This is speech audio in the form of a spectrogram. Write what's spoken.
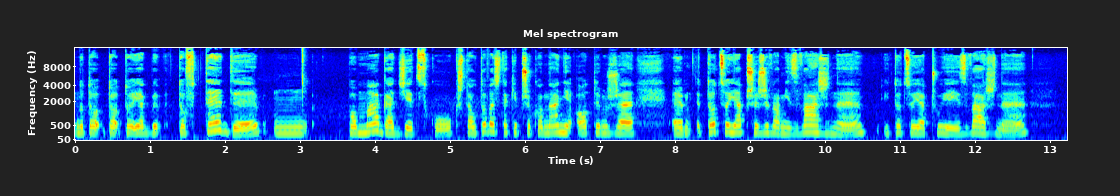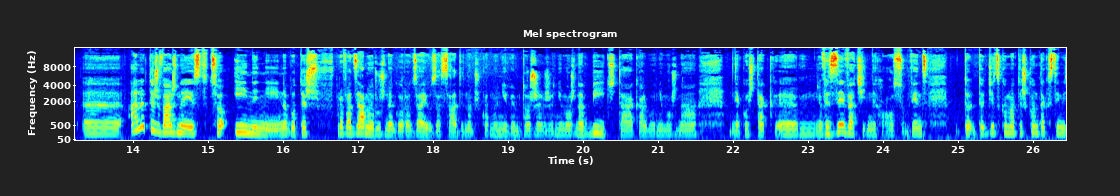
no to, to, to jakby to wtedy mm, pomaga dziecku kształtować takie przekonanie o tym, że to, co ja przeżywam, jest ważne i to, co ja czuję, jest ważne ale też ważne jest, co inni, no bo też wprowadzamy różnego rodzaju zasady, na przykład, no nie wiem, to, że, że nie można bić, tak, albo nie można jakoś tak wyzywać innych osób, więc to, to dziecko ma też kontakt z tymi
